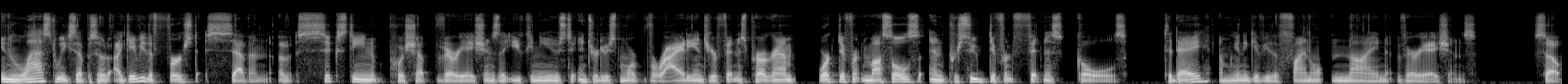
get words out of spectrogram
In last week's episode, I gave you the first seven of 16 push up variations that you can use to introduce more variety into your fitness program, work different muscles, and pursue different fitness goals. Today, I'm going to give you the final nine variations. So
